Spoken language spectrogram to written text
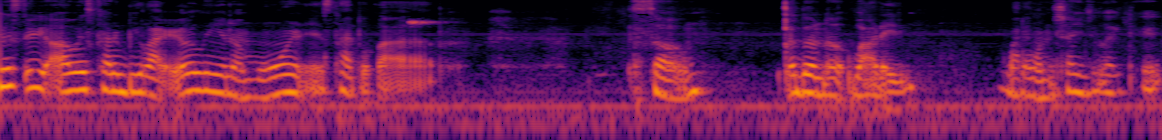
History always kind of be like early in the mornings type of vibe. So, I don't know why they why they want to change it like that.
